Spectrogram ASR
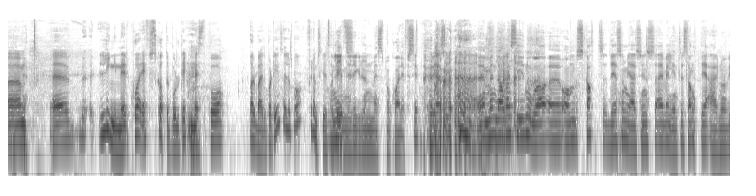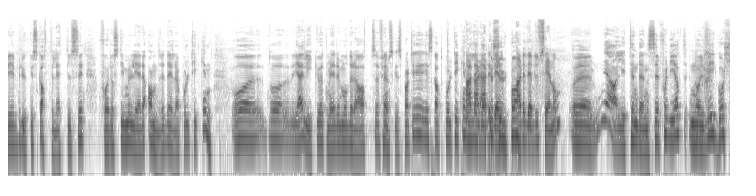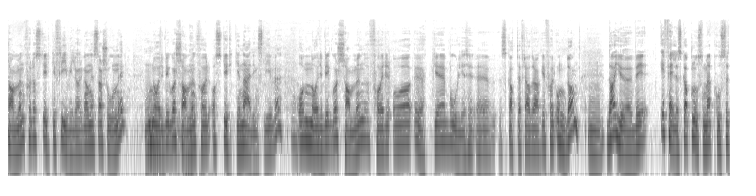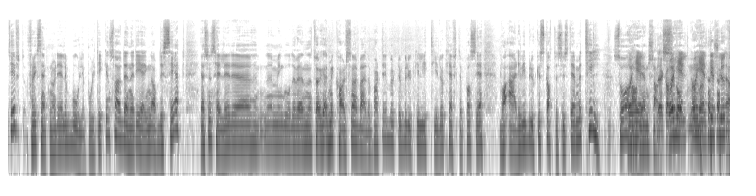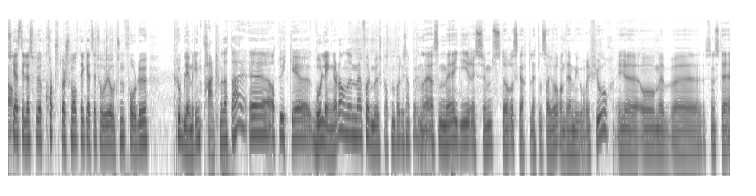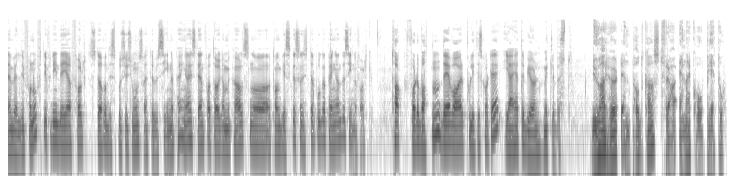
Eh, eh, ligner KrFs skattepolitikk mest på Arbeiderpartiets eller på Den Fremskrittspartiets? ligner i grunnen mest på KrF sin, vil jeg si. Eh, Men la meg si noe eh, om skatt. Det som jeg syns er veldig interessant, det er når vi bruker skattelettelser for å stimulere andre deler av politikken. Og jeg liker jo et mer moderat Fremskrittsparti i skattepolitikken. Er, er, er, det det, på. er det det du ser nå? Eh, Ja, litt tendenser. Fordi at når vi går sammen for å styrke frivillige organisasjoner, når vi går sammen for å styrke næringslivet, og når vi går sammen for å øke boligskattefradraget for ungdom, da gjør vi i fellesskap noe som er positivt. F.eks. når det gjelder boligpolitikken, så har jo denne regjeringen abdisert. Jeg syns heller eh, min gode venn Torgeir Micaelsen og Arbeiderpartiet burde bruke litt tid og krefter på å se hva er det vi bruker skattesystemet til. Så Og har vi en sjanse. Og helt, og helt til slutt skal jeg stille et kort spørsmål til Ketil Solvik-Olsen. Får du problemer internt med dette her? Eh, at du ikke går lenger da med formuesskatten f.eks.? For Nei, altså Vi gir i sum større skattelettelser i år enn det vi gjorde i fjor. Og vi uh, syns det er veldig fornuftig, fordi det gir folk større disposisjonsrett over sine penger, istedenfor at Torgeir Micaelsen og Trond Giske skal sitte og bruke pengene til sine folk. Takk for debatten. Det var Politisk kvarter. Jeg heter Bjørn Myklebust. Du har hørt en podkast fra NRK P2.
